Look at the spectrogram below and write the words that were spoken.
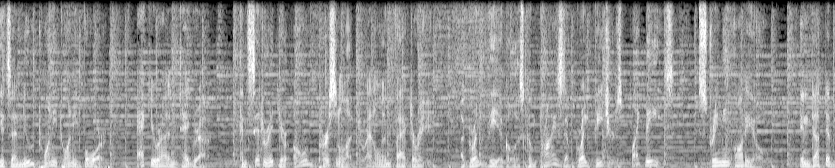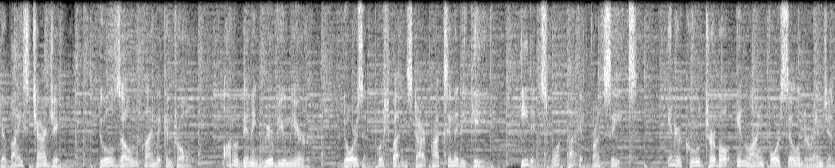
It's a new 2024 Acura Integra. Consider it your own personal adrenaline factory. A great vehicle is comprised of great features like these. Streaming audio, inductive device charging, dual zone climate control, auto dimming rearview mirror, doors and push button start proximity key, heated sport bucket front seats, intercooled turbo inline four cylinder engine,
